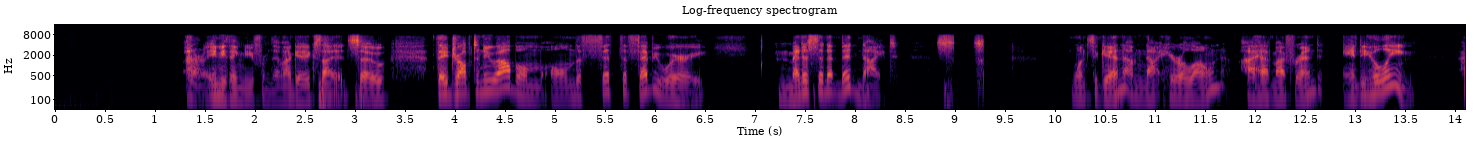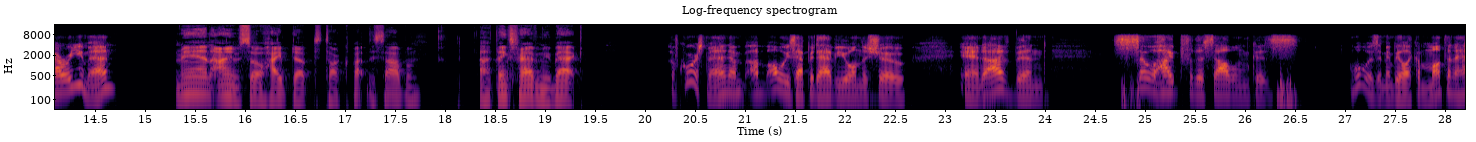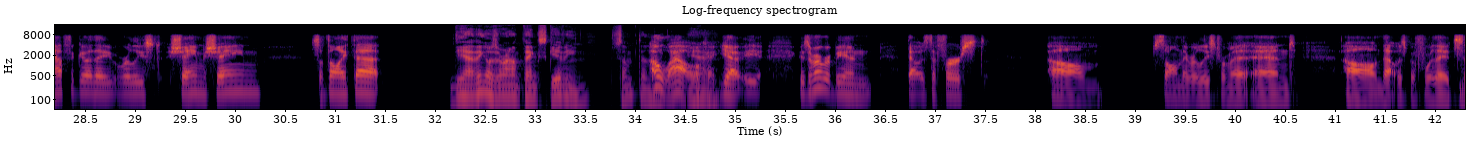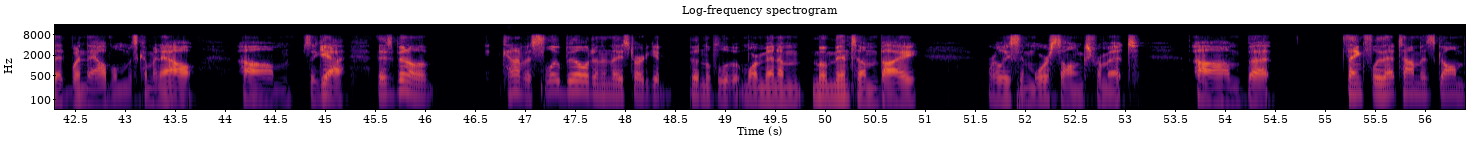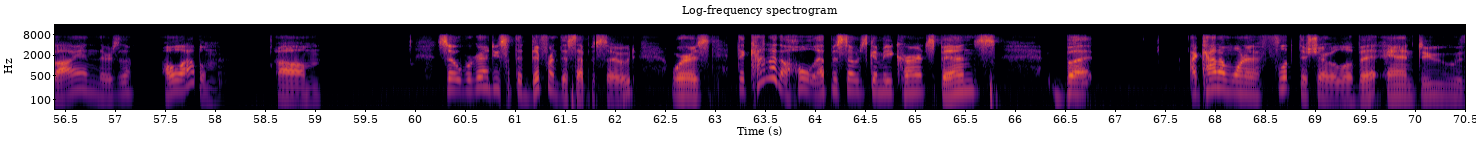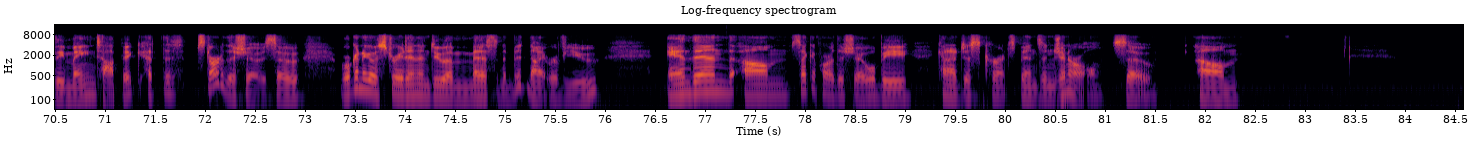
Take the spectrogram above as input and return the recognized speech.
I don't know anything new from them. I get excited. So they dropped a new album on the 5th of February, Medicine at Midnight. Once again, I'm not here alone. I have my friend Andy Helene. How are you, man? Man, I am so hyped up to talk about this album. Uh, thanks for having me back. Of course, man. I'm I'm always happy to have you on the show, and I've been so hyped for this album because what was it? Maybe like a month and a half ago they released "Shame, Shame," something like that. Yeah, I think it was around Thanksgiving. Something. Oh wow, yeah. okay, yeah. Because I remember it being that was the first um, song they released from it, and um, that was before they had said when the album was coming out. Um, so yeah, there's been a kind of a slow build, and then they started to get building up a little bit more momentum, momentum by releasing more songs from it. Um, but thankfully, that time has gone by, and there's a whole album. Um, so we're going to do something different this episode, whereas the kind of the whole episode is going to be current spins, but I kind of want to flip the show a little bit and do the main topic at the start of the show. So we're going to go straight in and do a Medicine at Midnight review, and then the um, second part of the show will be kind of just current spins in general. So, um,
